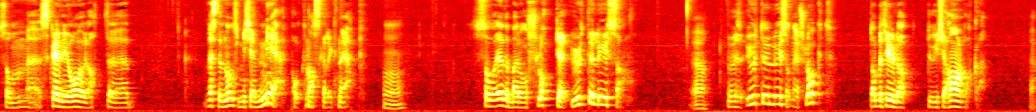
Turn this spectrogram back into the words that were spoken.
som eh, skrev i år at uh, hvis det er noen som ikke er med på knask eller knep, Mm. så er det bare å slokke utelysene. Ja. Hvis utelysene er slukket, da betyr det at du ikke har noe. Ja.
